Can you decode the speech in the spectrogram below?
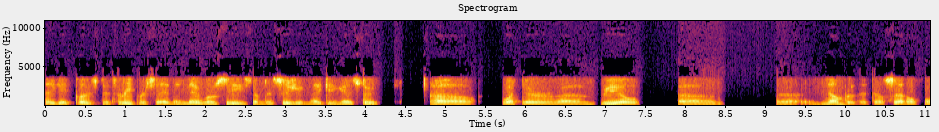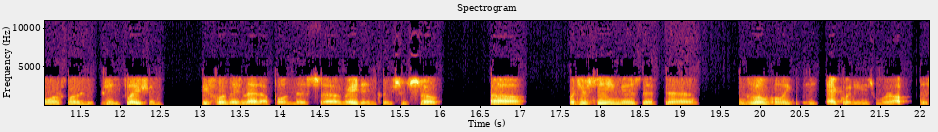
they get close to three percent, and then we'll see some decision making as to uh, what their uh, real uh, uh, number that they'll settle for for inflation before they let up on this uh, rate increases. So what you're seeing is that global equities were up this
